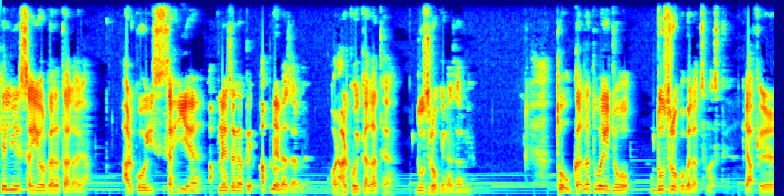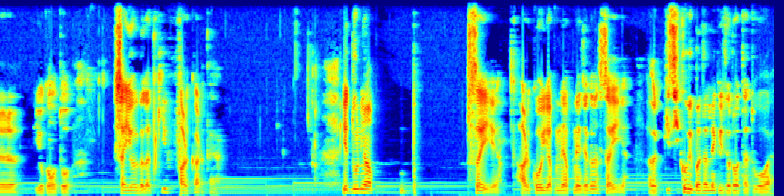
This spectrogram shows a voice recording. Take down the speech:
के लिए सही और गलत अलग है। हर कोई सही है अपने जगह पे, अपने नज़र में, और हर कोई गलत है दूसरों की नज़र में। तो गलत वही जो दूसरों को गलत समझते हैं, या फिर यूँ कहूँ तो सही और गलत की फ़र्क करते हैं। ये दुनिया सही है, हर कोई अपने अपने जगह सही है। अगर किसी को भी बदलने की ज़रूरत है तो वो है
